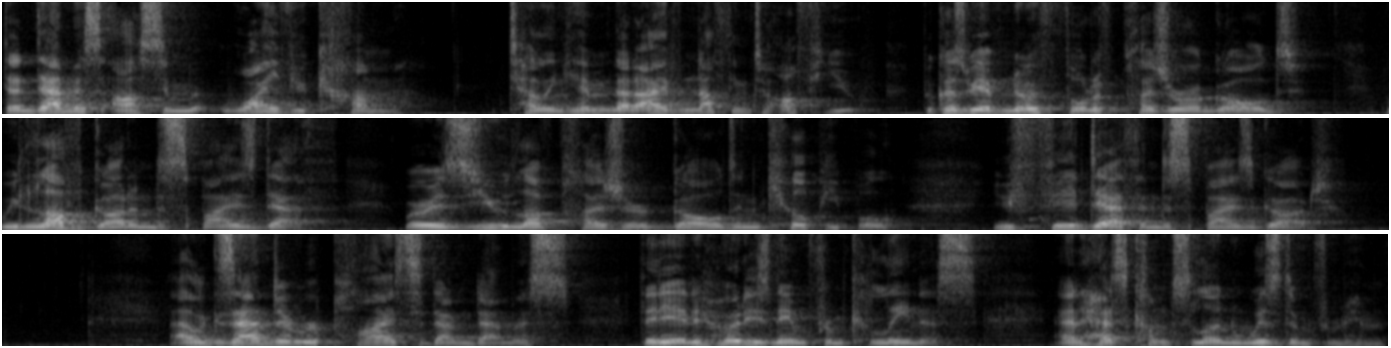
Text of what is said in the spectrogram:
Dandamis asks him, Why have you come? telling him that I have nothing to offer you, because we have no thought of pleasure or gold. We love God and despise death, whereas you love pleasure, gold, and kill people. You fear death and despise God. Alexander replies to Dandamis that he had heard his name from Kalanos and has come to learn wisdom from him.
